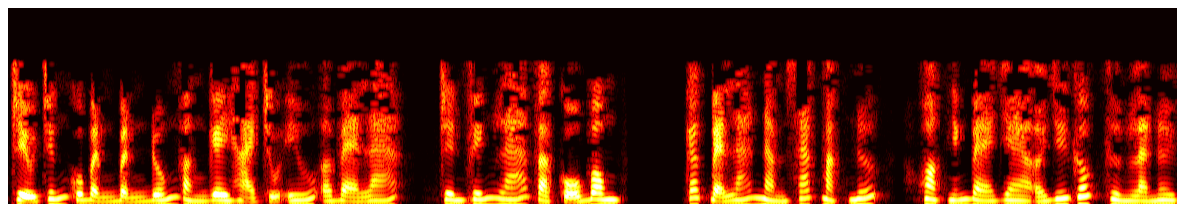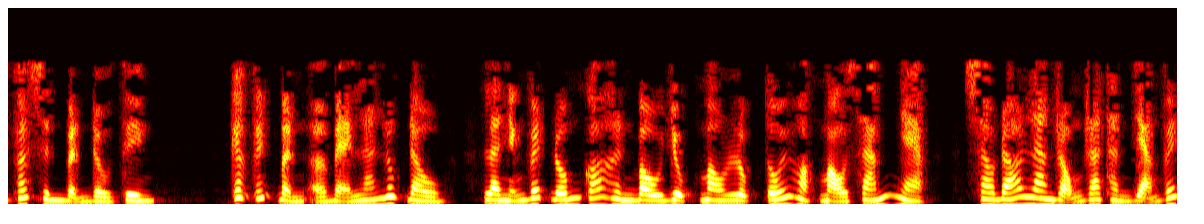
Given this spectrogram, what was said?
Triệu chứng của bệnh bệnh đốm vàng gây hại chủ yếu ở bè lá, trên phiến lá và cổ bông. Các bè lá nằm sát mặt nước, hoặc những bè già ở dưới gốc thường là nơi phát sinh bệnh đầu tiên. Các vết bệnh ở bè lá lúc đầu là những vết đốm có hình bầu dục màu lục tối hoặc màu xám nhạt, sau đó lan rộng ra thành dạng vết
